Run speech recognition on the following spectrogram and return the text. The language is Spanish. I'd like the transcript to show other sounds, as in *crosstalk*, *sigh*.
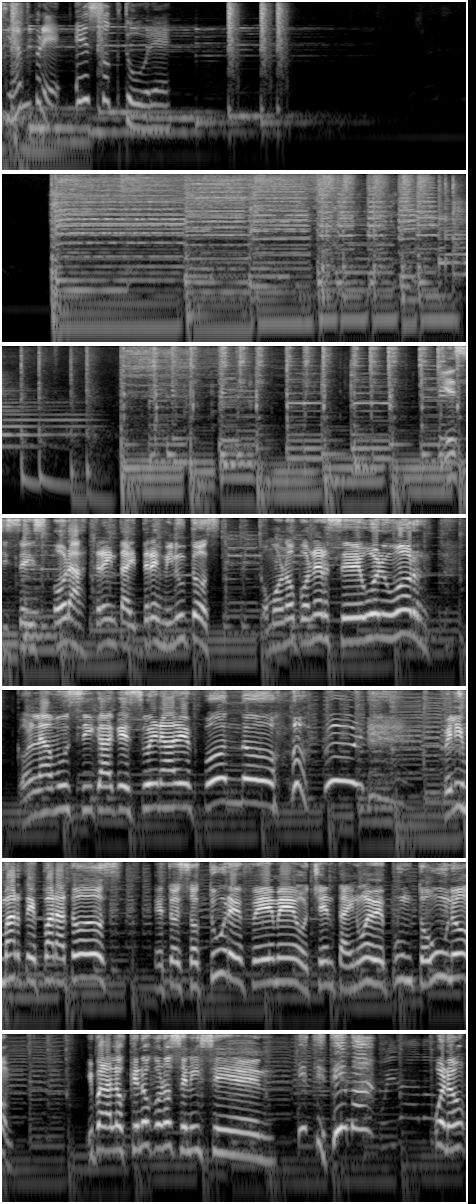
siempre es octubre. ...16 horas 33 minutos... ...como no ponerse de buen humor... ...con la música que suena de fondo... *laughs* ¡Feliz martes para todos! Esto es Octubre FM 89.1. Y para los que no conocen y dicen, ¿este tema? Bueno,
